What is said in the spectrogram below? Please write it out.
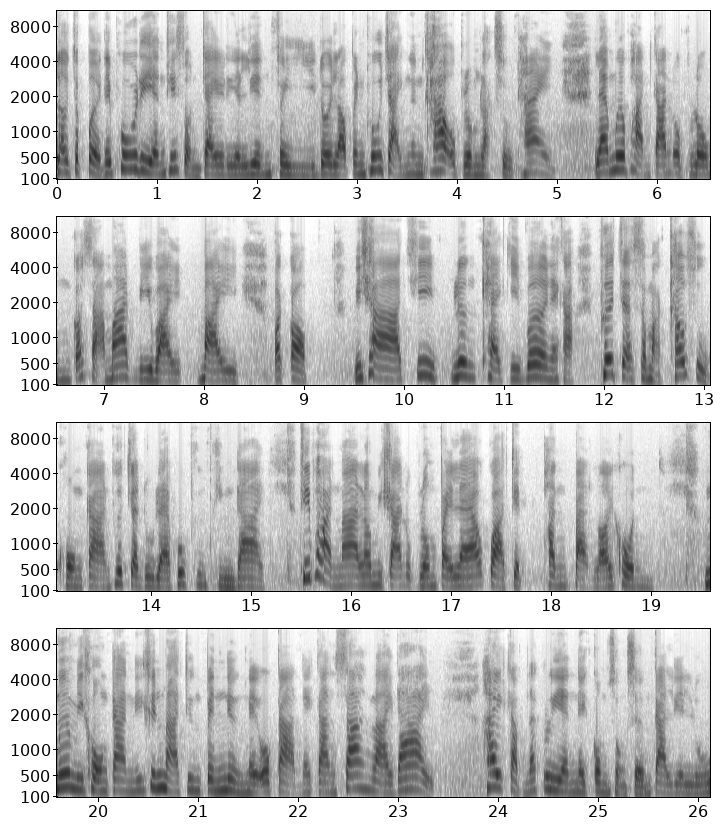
เราจะเปิดให้ผู้เรียนที่สนใจเรียนเรียนฟรี โดยเราเป็นผู้จ่ายเงินค่าอบรมหลักสูตรให้ และเมื่อผ่านการอบรมก็สามารถมีใบใบประกอบ วิชาชีพเรื่อง caregiver เนี่ยค่ะเพื่อจะสมัครเข้าสู่โครงการเพื่อจะดูแลผู้พึ่งพิงได้ ที่ผ่านมาเรามีการอบรมไปแล้วกว่า 7,800 คน เมื่อมีโครงการนี้ขึ้นมาจึงเป็นหนึ่งในโอกาสในการสร้างรายได้ ให้กับนักเรียนในกรมส่งเสริมการเรียนรู้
